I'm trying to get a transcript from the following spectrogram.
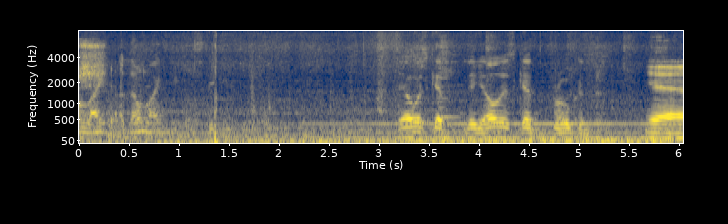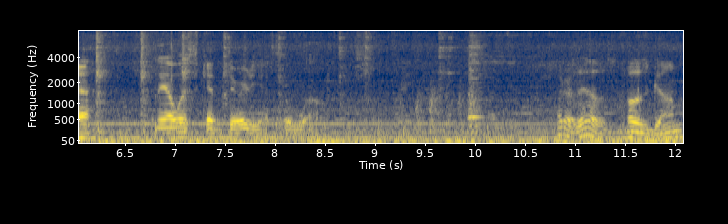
don't like I don't like people speaking. They always get they always get broken. Yeah. They always get dirty after a while. What are those? Oh, those gum.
